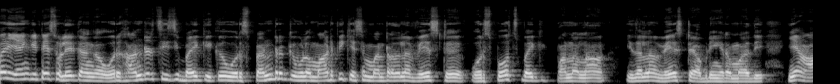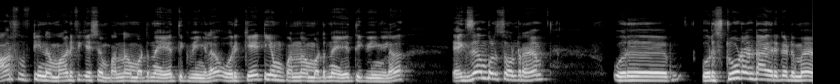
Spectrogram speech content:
பேர் என்கிட்டே சொல்லியிருக்காங்க. ஒரு ஹண்ட்ரட் சிசி பைக்குக்கு ஒரு ஸ்ப்ளெண்டருக்கு இவ்வளோ மாடிஃபிகேஷன் பண்ணுறதெல்லாம் வேஸ்ட்டு ஒரு ஸ்போர்ட்ஸ் பைக்குக்கு பண்ணலாம். இதெல்லாம் வேஸ்ட்டு அப்படிங்கிற மாதிரி. ஏன் ஆர் ஃபிஃப்டினை மாடிஃபிகேஷன் பண்ணால் மட்டும்தான் ஏற்றுக்குவீங்களா ஒரு கேடிஎம் பண்ணால் மட்டும்தான் ஏற்றுக்குவீங்களா எக்ஸாம்பிள் சொல்கிறேன் ஒரு ஒரு ஸ்டூடெண்ட்டாக இருக்கட்டுமே.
